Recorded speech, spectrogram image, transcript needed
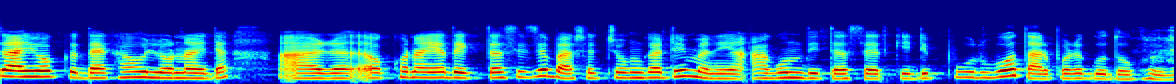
যাই হোক, দেখা হইল না এটা। আর এখন আইয়া দেখতাছি যে, বাঁশের চুঙ্গাটি মানে আগুন দিতেছে আর কি। এটি পূর্ব তারপরে গোদক হইব।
